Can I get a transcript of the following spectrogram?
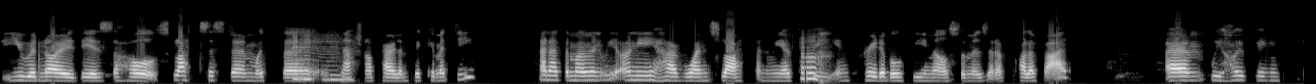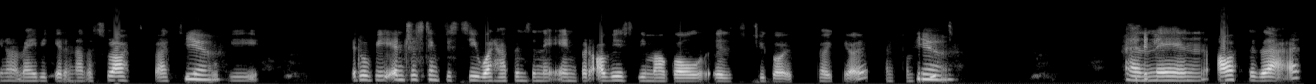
you would know there's a whole slot system with the Mhm. International Paralympic Committee. And at the moment, we only have one slot, and we have Oh. three incredible female swimmers that have qualified. Um, we're hoping, you know, maybe get another slot, but it Yeah. will be it will be interesting to see what happens in the end. But obviously, my goal is to go to Tokyo and compete. Yeah. And then after that,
